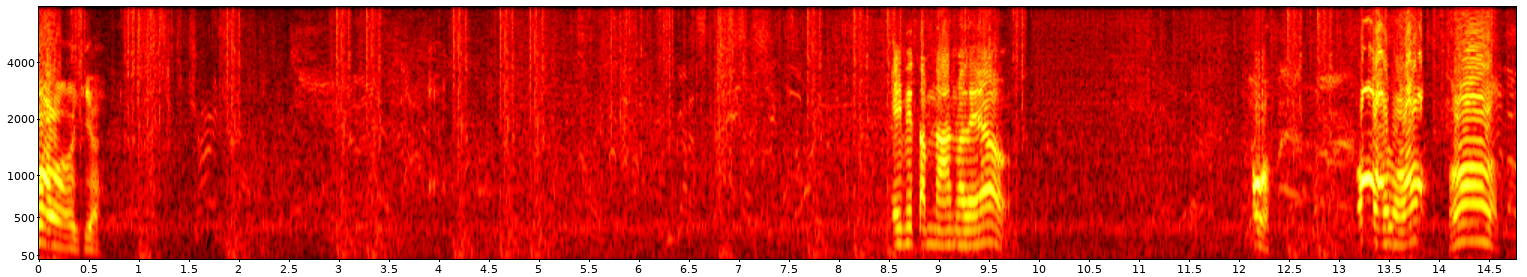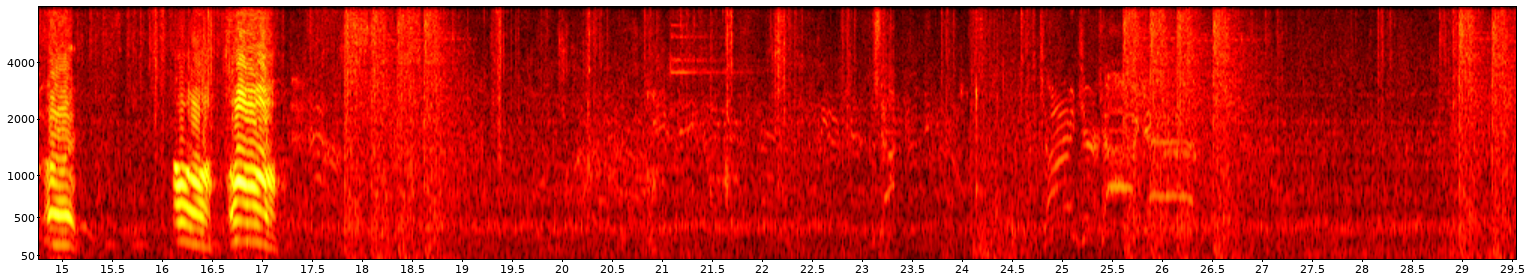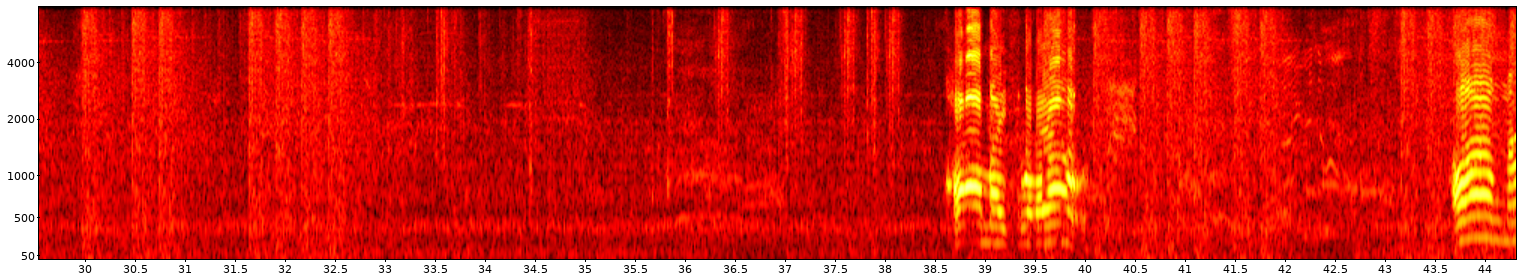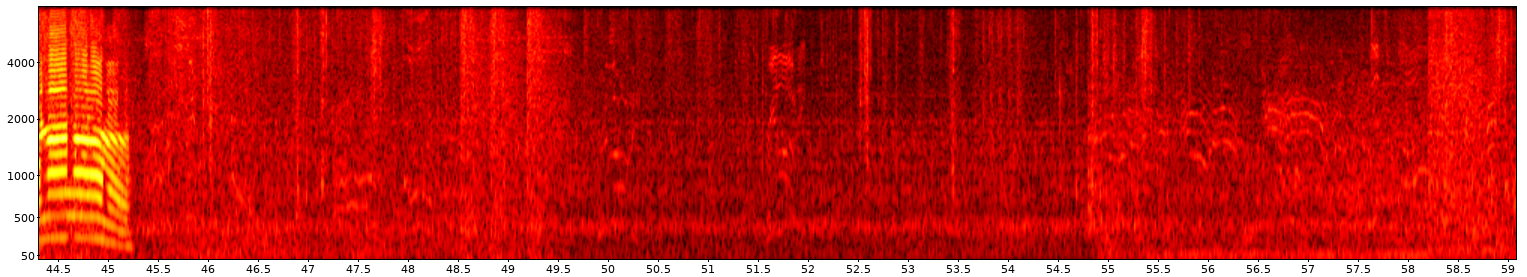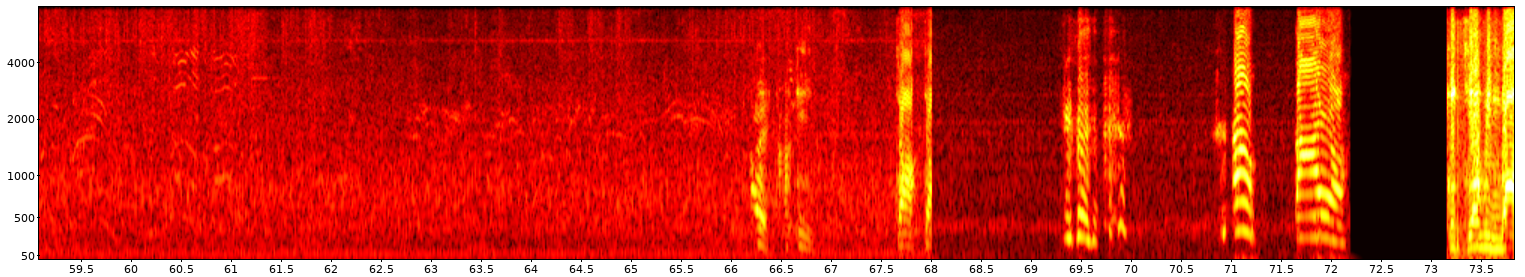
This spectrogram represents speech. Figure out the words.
โอ้ยเฮียเองในตำนานมาแล้ว โอ้โอ้ฮัลโหลโอ้เอ้ยโอ้โอ้ พ่อไม่กลัวแล้วอ้องมา Reloading. Let's go, let's go. เฮ้ยอากิจอกจอก เอ้า ตายเหรอกระเจียวบินได้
